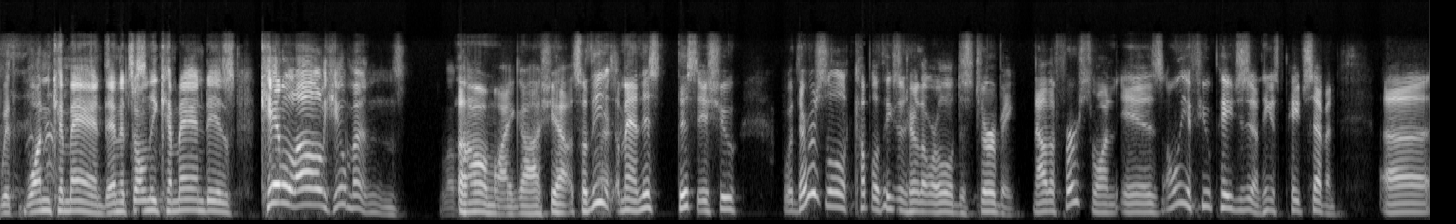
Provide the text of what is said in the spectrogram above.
With one command, and its only command is kill all humans. Love. Oh my gosh, yeah. So these Classic. man, this this issue, well, there was a little couple of things in here that were a little disturbing. Now the first one is only a few pages in. I think it's page seven. Uh,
